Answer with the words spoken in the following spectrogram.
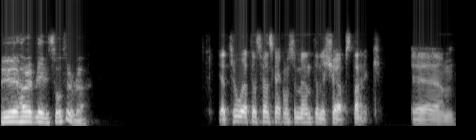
Hur har det blivit så tror du? Jag tror att den svenska konsumenten är köpstark. Ehm,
